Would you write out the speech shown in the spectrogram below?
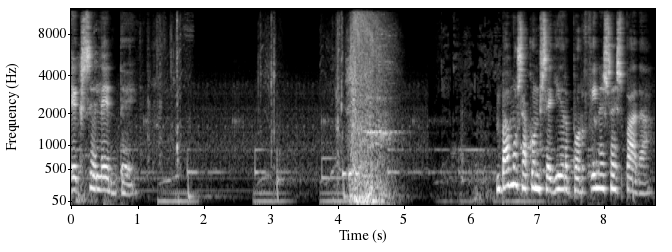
Excelente. Vamos a conseguir por fin esa espada.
